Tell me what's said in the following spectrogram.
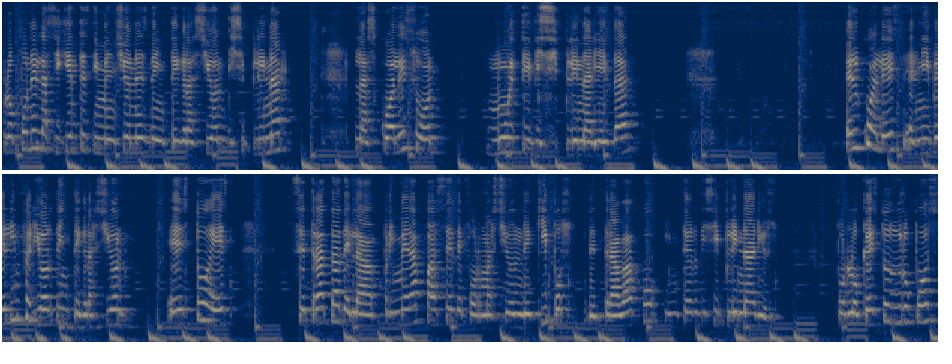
propone las siguientes dimensiones de integración disciplinar, las cuales son multidisciplinariedad, el cual es el nivel inferior de integración Esto es, se trata de la primera fase de formación de equipos de trabajo interdisciplinarios, por lo que estos grupos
